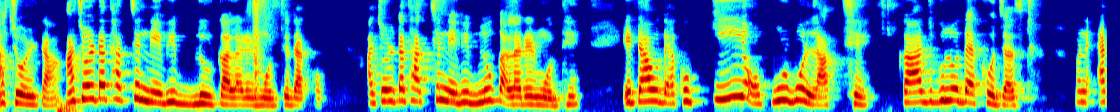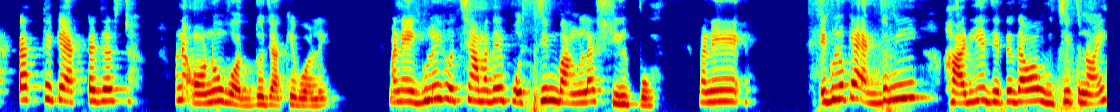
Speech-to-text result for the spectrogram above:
আঁচলটা। আঁচলটা থাকছে নেভি ব্লু কালারের মধ্যে দেখো। আঁচলটা থাকছে নেভি ব্লু কালারের মধ্যে। এটাও দেখো কি অপূর্ব লাগছে। কাজগুলো দেখো জাস্ট মানে একটার থেকে একটা জাস্ট মানে অনবদ্য যাকে বলে। মানে এগুলোই হচ্ছে আমাদের পশ্চিম বাংলার শিল্প। মানে এগুলোকে একদমই হারিয়ে যেতে দেওয়া উচিত নয়।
